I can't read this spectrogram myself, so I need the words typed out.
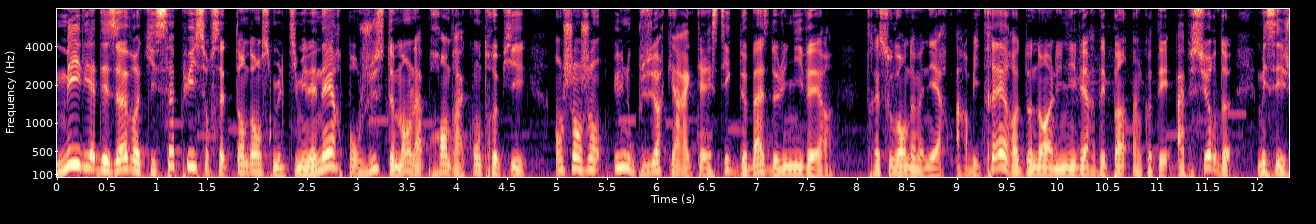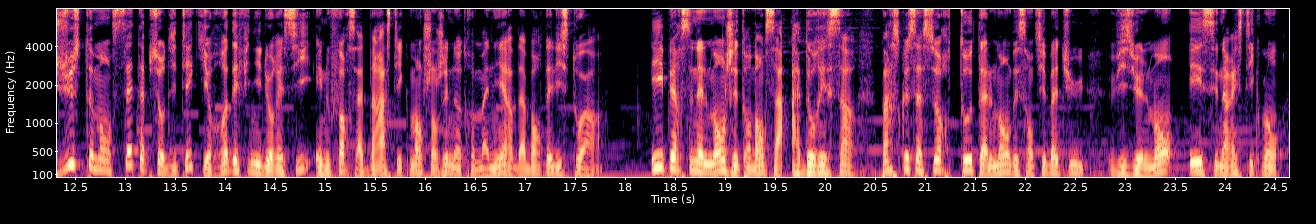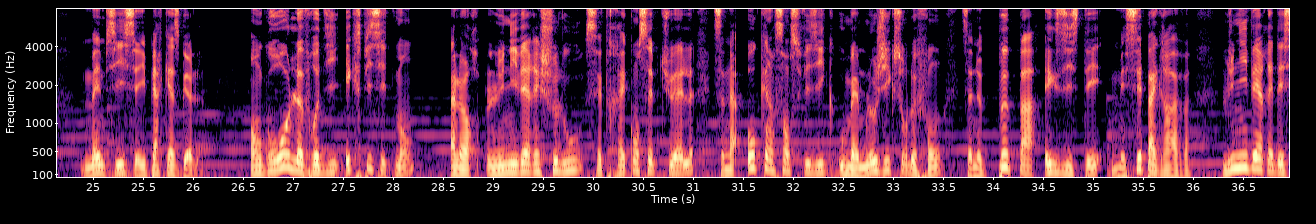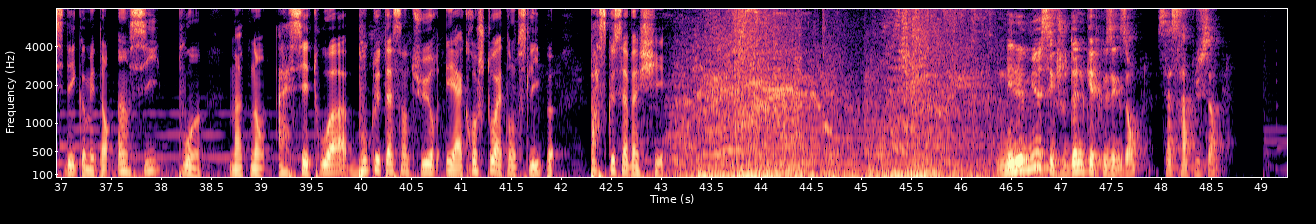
Mais il y a des œuvres qui s'appuient sur cette tendance multimillénaire pour justement la prendre à contre-pied, en changeant une ou plusieurs caractéristiques de base de l'univers. Très souvent de manière arbitraire, donnant à l'univers dépeint un côté absurde, mais c'est justement cette absurdité qui redéfinit le récit et nous force à drastiquement changer notre manière d'aborder l'histoire. Et personnellement, j'ai tendance à adorer ça, parce que ça sort totalement des sentiers battus, visuellement et scénaristiquement, même si c'est hyper casse-gueule. En gros, l'œuvre dit explicitement alors, l'univers est chelou, c'est très conceptuel, ça n'a aucun sens physique ou même logique sur le fond, ça ne peut pas exister, mais c'est pas grave. L'univers est décidé comme étant ainsi, point. Maintenant, assieds-toi, boucle ta ceinture et accroche-toi à ton slip, parce que ça va chier. Mais le mieux c'est que je vous donne quelques exemples, ça sera plus simple.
